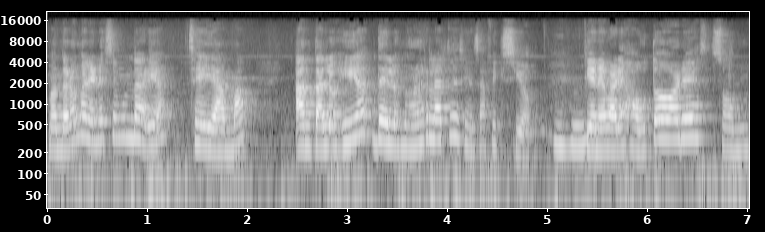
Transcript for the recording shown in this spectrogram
mandaron a leer en secundaria se llama Antología de los mejores relatos de ciencia ficción. Tiene varios autores, son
